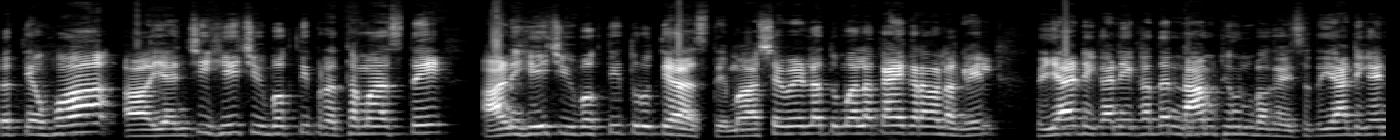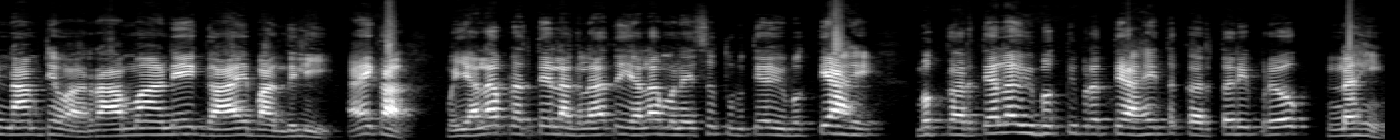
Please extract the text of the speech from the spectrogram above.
तर तेव्हा यांची हीच विभक्ती प्रथम असते आणि हीच विभक्ती तृतीय असते. मग अशा वेळेला तुम्हाला काय करावं लागेल? तर या ठिकाणी एखादं नाम ठेवून बघायचं. तर या ठिकाणी नाम ठेवा. रामाने गाय बांधली. आहे का? मग याला प्रत्यय लागला तर याला म्हणायचं तृतीय विभक्ती आहे. मग कर्त्याला विभक्ती प्रत्यय आहे तर कर्तरी प्रयोग नाही.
